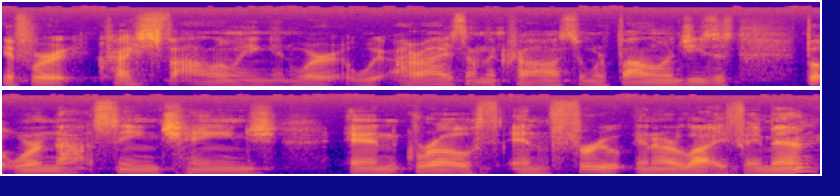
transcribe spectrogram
if we're Christ following and we're, we're, our eyes on the cross and we're following Jesus, but we're not seeing change and growth and fruit in our life. Amen?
